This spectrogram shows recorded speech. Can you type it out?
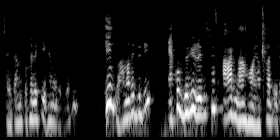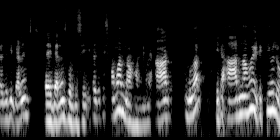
আচ্ছা এটা আমি কোথায় লিখি? এখানে লিখি হ্যাঁ? কিন্তু আমাদের যদি একক দৈর্ঘ্যের রেজিস্ট্যান্স আর না হয়, অর্থাৎ এটা যদি ব্যালেন্স ব্যালেন্স বলতেছি, এটা যদি সমান না হয় মানে আরগুলা, এটা আর না হয়, এটা কি হলো?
